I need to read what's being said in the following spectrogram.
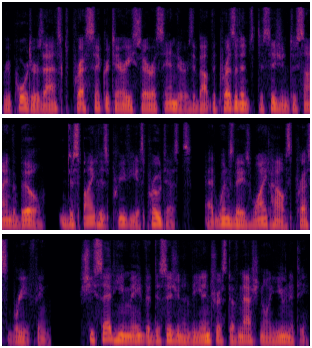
Reporters asked Press Secretary Sarah Sanders about the president's decision to sign the bill, despite his previous protests, at Wednesday's White House press briefing. She said he made the decision in the interest of national unity.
